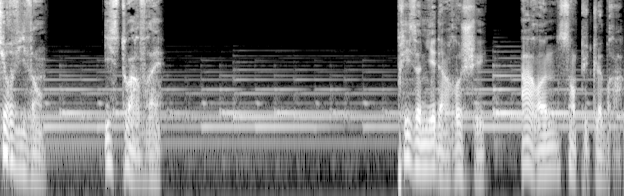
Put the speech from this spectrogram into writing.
Survivant. Histoire vraie. Prisonnier d'un rocher, Aaron s'ampute le bras.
